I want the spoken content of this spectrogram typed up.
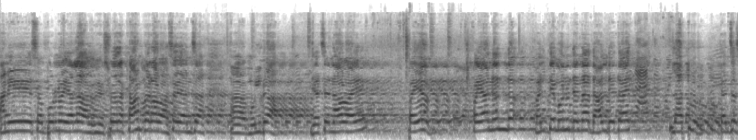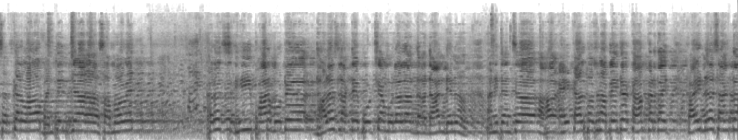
आणि संपूर्ण याला विश्वाला काम करावं असं यांचा मुलगा ज्याचं नाव आहे पयम. पयानंद भंते म्हणून त्यांना दान देत आहेत. लातूर त्यांचा सत्कार व्हावा भंतेंच्या समावेत. खरंच ही फार मोठे धाडस लागते पोटच्या मुलाला दान देणं. आणि त्यांचा हा हे कालपासून आपल्या इथं काम करतायत. काही न सांगता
